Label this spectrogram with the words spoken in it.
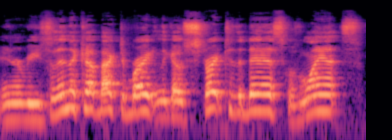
interview. So then they cut back to break and they go straight to the desk with Lance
